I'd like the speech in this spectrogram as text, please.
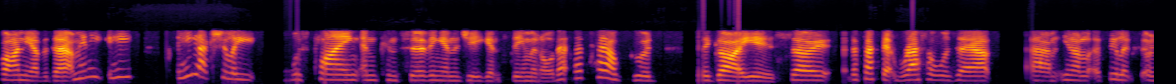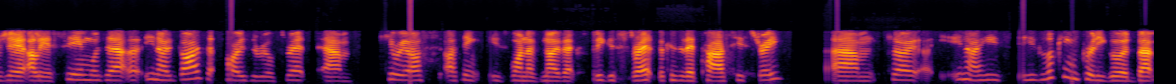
fine the other day. I mean, he he he actually was playing and conserving energy against de Minaur. That that's how good the guy is. So the fact that Rafa was out, um, you know, Felix Auger Aliassime was out, uh, you know, guys that pose a real threat. Um, Kyrgios, I think, is one of Novak's biggest threat because of their past history. Um, so you know he's he's looking pretty good, but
